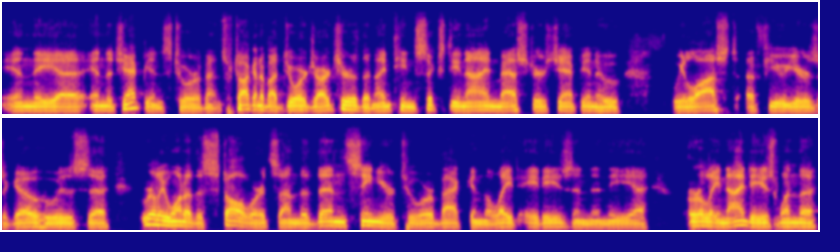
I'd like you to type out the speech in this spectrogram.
in the uh, in the Champions Tour events. We're talking about George Archer, the 1969 Masters champion who we lost a few years ago, who is uh, really one of the stalwarts on the then senior tour back in the late 80s and in the uh, early 90s when the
